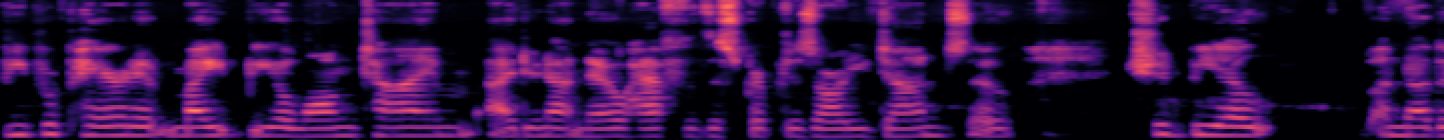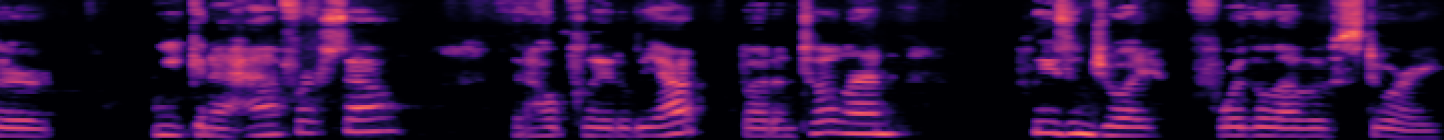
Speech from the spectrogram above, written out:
be prepared. It might be a long time. I do not know. Half of the script is already done, so it should be a, another week and a half or so. Then hopefully it'll be out. But until then, please enjoy For the Love of Story.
